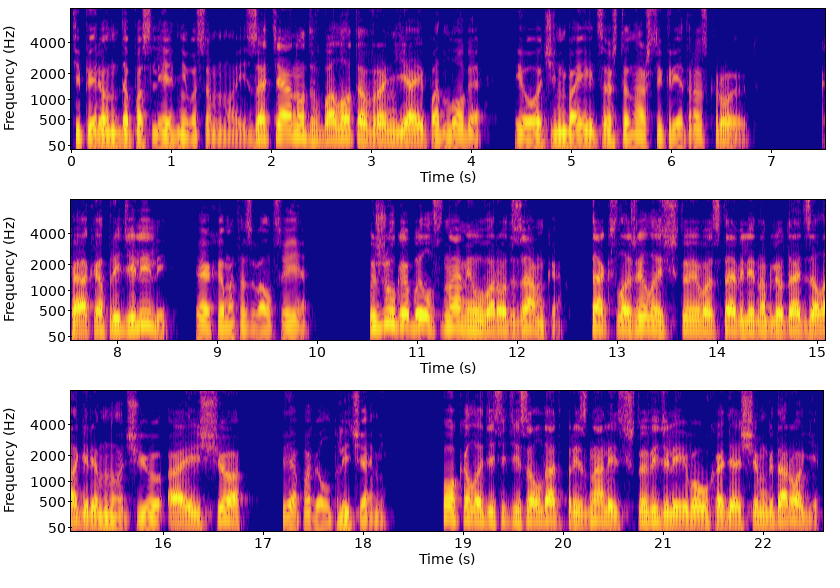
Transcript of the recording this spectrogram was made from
Теперь он до последнего со мной. Затянут в болото вранья и подлога. И очень боится, что наш секрет раскроют. «Как определили?» — эхом отозвался я. «Жуга был с нами у ворот замка. Так сложилось, что его ставили наблюдать за лагерем ночью, а еще...» — я повел плечами. Около десяти солдат признались, что видели его уходящим к дороге.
